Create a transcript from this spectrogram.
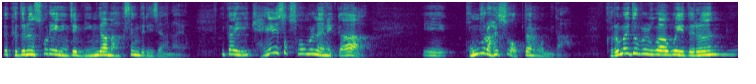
그들은 소리에 굉장히 민감한 학생들이지 않아요. 그러니까 이 계속 소음을 내니까 이 공부를 할 수가 없다는 겁니다. 그럼에도 불구하고 이들은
